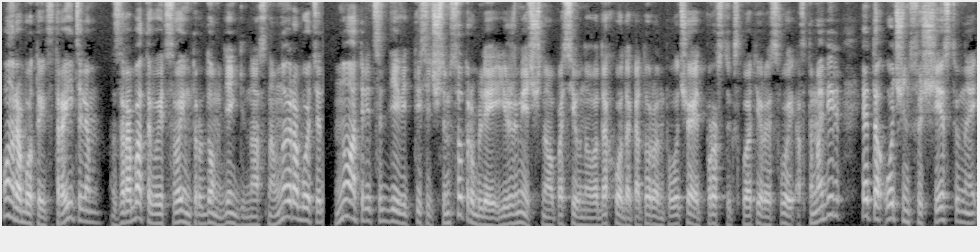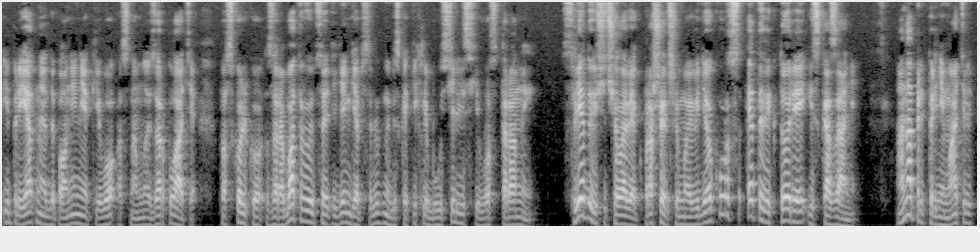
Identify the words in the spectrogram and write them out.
Он работает строителем, зарабатывает своим трудом деньги на основной работе, ну а 39 700 рублей ежемесячного пассивного дохода, который он получает просто эксплуатируя свой автомобиль, это очень существенное и приятное дополнение к его основной зарплате, поскольку зарабатываются эти деньги абсолютно без каких-либо усилий с его стороны. Следующий человек, прошедший мой видеокурс, это Виктория из Казани. Она предприниматель.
